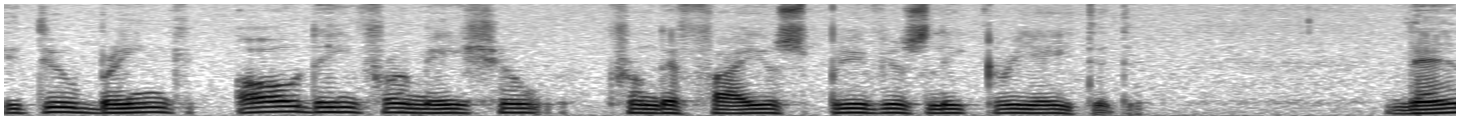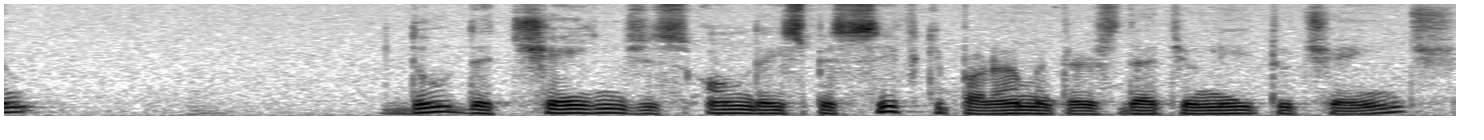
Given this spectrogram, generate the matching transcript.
It will bring all the information from the files previously created. Then do the changes on the specific parameters that you need to change.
